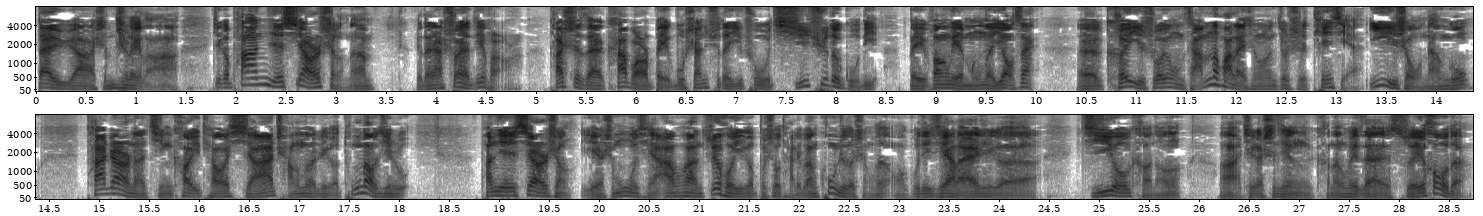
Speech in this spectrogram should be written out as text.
待遇啊，什么之类的啊。这个潘杰希尔省呢，给大家说一下地方啊，它是在喀布尔北部山区的一处崎岖的谷地，北方联盟的要塞。呃，可以说用咱们的话来形容，就是天险，易守难攻。他这儿呢，仅靠一条狭长的这个通道进入。潘杰希尔省也是目前阿富汗最后一个不受塔利班控制的省份。我估计接下来这个极有可能啊，这个事情可能会在随后的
